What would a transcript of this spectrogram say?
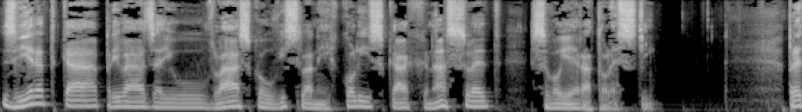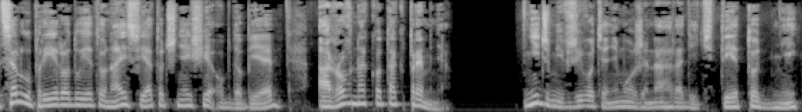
Zvieratka privádzajú v láskou vyslaných kolískach na svet svoje ratolesti. Pre celú prírodu je to najsviatočnejšie obdobie a rovnako tak pre mňa. Nič mi v živote nemôže nahradiť tieto dni,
